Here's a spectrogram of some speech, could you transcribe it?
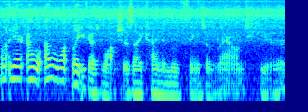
Well, here, I'll, I'll let you guys watch as I kind of move things around here.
